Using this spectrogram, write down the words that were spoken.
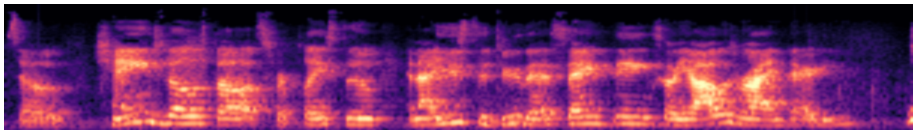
So change those thoughts, replace them. And I used to do that same thing. So yeah, I was riding dirty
